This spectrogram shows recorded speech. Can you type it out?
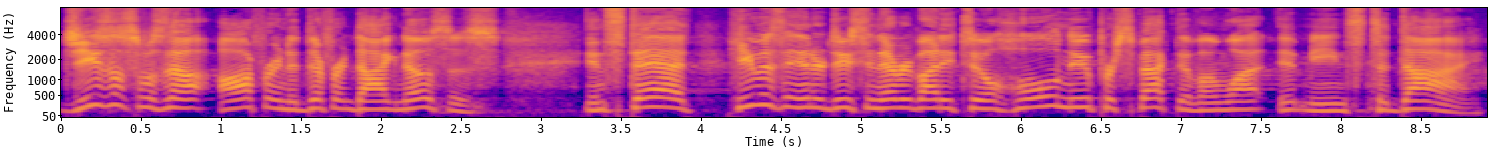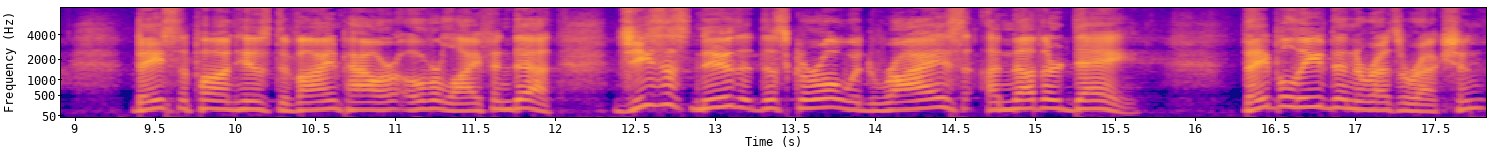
Jesus was not offering a different diagnosis. Instead, he was introducing everybody to a whole new perspective on what it means to die, based upon his divine power over life and death. Jesus knew that this girl would rise another day. They believed in the resurrection.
